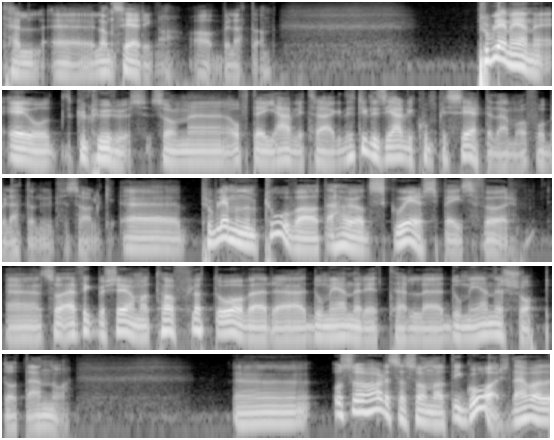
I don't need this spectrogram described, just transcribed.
til lanseringa av billettene. Problemet ene er jo kulturhus, som uh, ofte er jævlig trege. Det er tydeligvis jævlig komplisert det der med å få billettene ut for salg. Uh, problemet nummer to var at jeg har jo hatt Squarespace før. Uh, så jeg fikk beskjed om å ta flytt over domenet ditt til domeneshop.no. og så har det seg sånn at i går, det var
